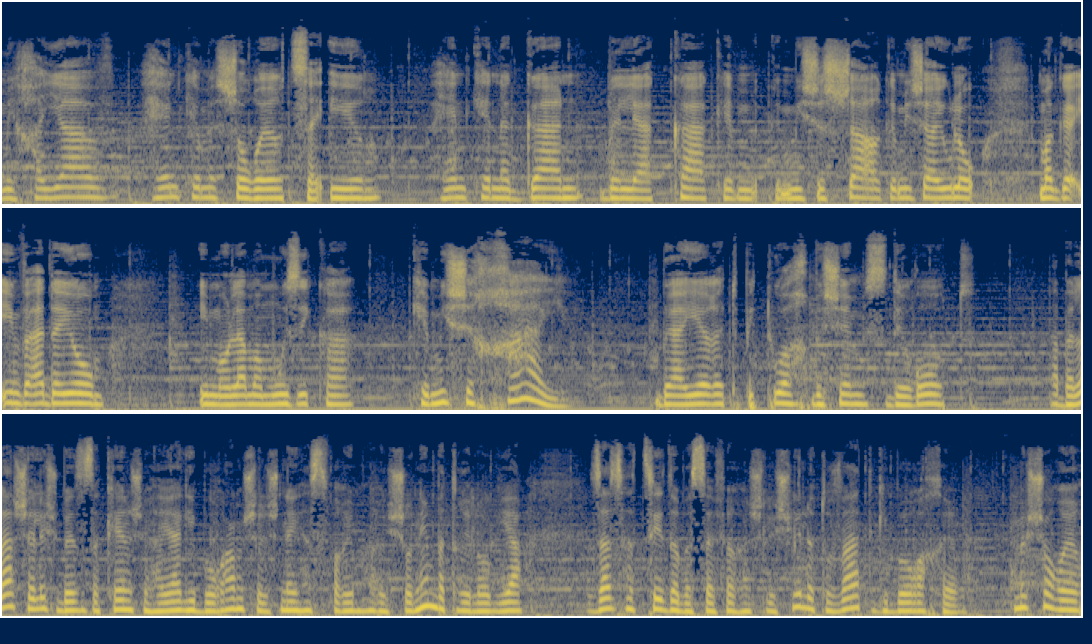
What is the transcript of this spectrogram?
מחייו הן כמשורר צעיר, הן כנגן בלהקה, כמי ששר, כמי שהיו לו מגעים ועד היום עם עולם המוזיקה, כמי שחי בעיירת פיתוח בשם שדרות. הבלש אליש בן זקן, שהיה גיבורם של שני הספרים הראשונים בטרילוגיה, זז הצידה בספר השלישי לטובת גיבור אחר, משורר,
